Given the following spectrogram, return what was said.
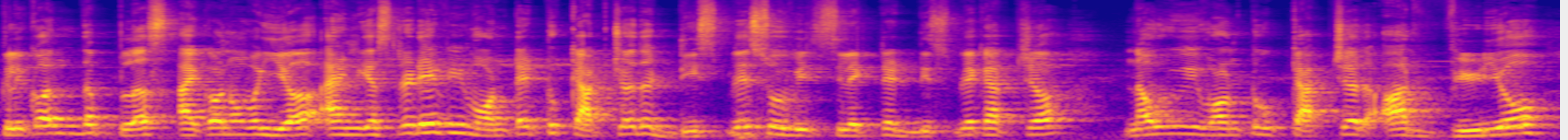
click on the plus icon over here. And yesterday we wanted to capture the display so we selected display capture. Now we want to capture our video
